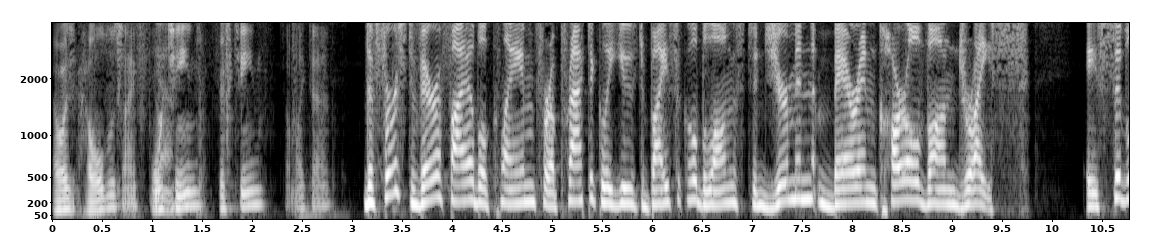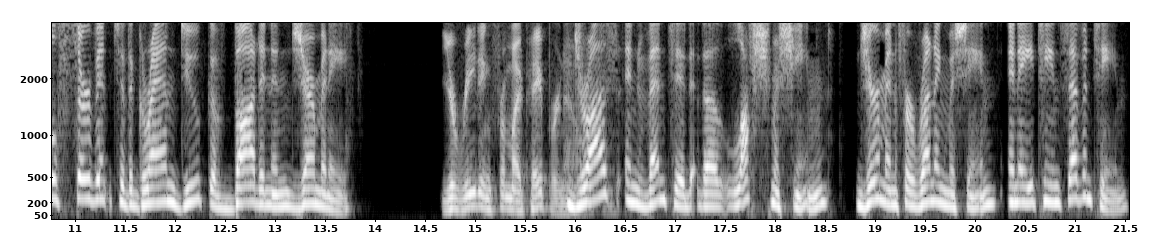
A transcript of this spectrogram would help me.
I was how old was I? 14, 15, something like that. The first verifiable claim for a practically used bicycle belongs to German Baron Karl von Drais, a civil servant to the Grand Duke of Baden in Germany. You're reading from my paper now. Drais invented the Laufmaschine, German for running machine, in 1817.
